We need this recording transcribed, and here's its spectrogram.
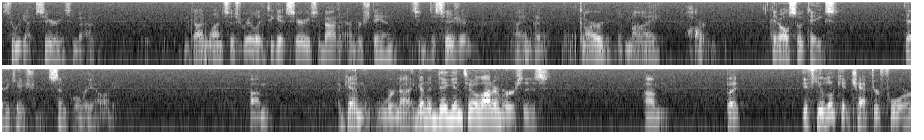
So we got serious about it. And God wants us really to get serious about it. Understand it's a decision. I am going to guard my heart. It also takes dedication, a simple reality. Um, again, we're not going to dig into a lot of verses, um, but if you look at chapter 4,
